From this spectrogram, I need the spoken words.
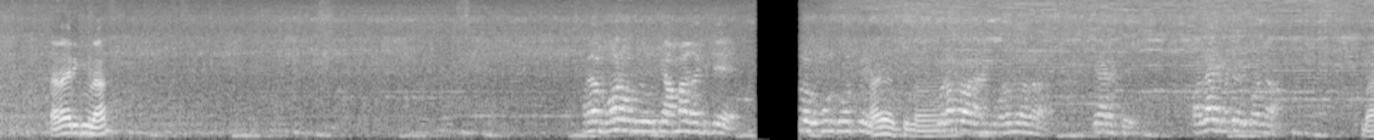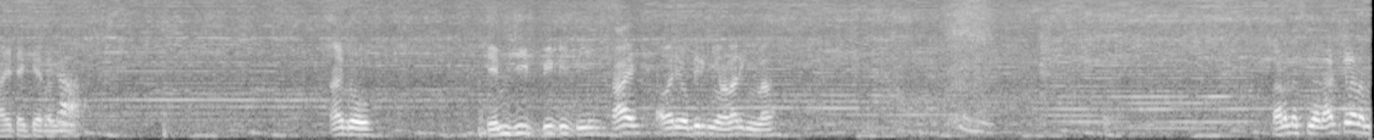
கேரட்டு எடுக்க வேண்டாம். Bye take care hi bro MG PDP hi அவர் எப்படி இருக்கீங்க? நல்லா இருக்கீங்களா? கடந்த சில நாட்களாக நம்ம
